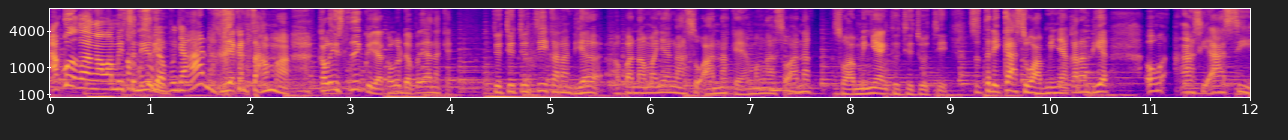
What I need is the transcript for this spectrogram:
aku nggak ngalami Aku sendiri. sudah punya anak. Iya kan sama. Kalau istriku ya kalau udah punya anak ya cuci-cuci karena dia apa namanya ngasuh anak ya mengasuh Hmm. anak suaminya yang cuci-cuci setrika suaminya karena dia oh ngasih asi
